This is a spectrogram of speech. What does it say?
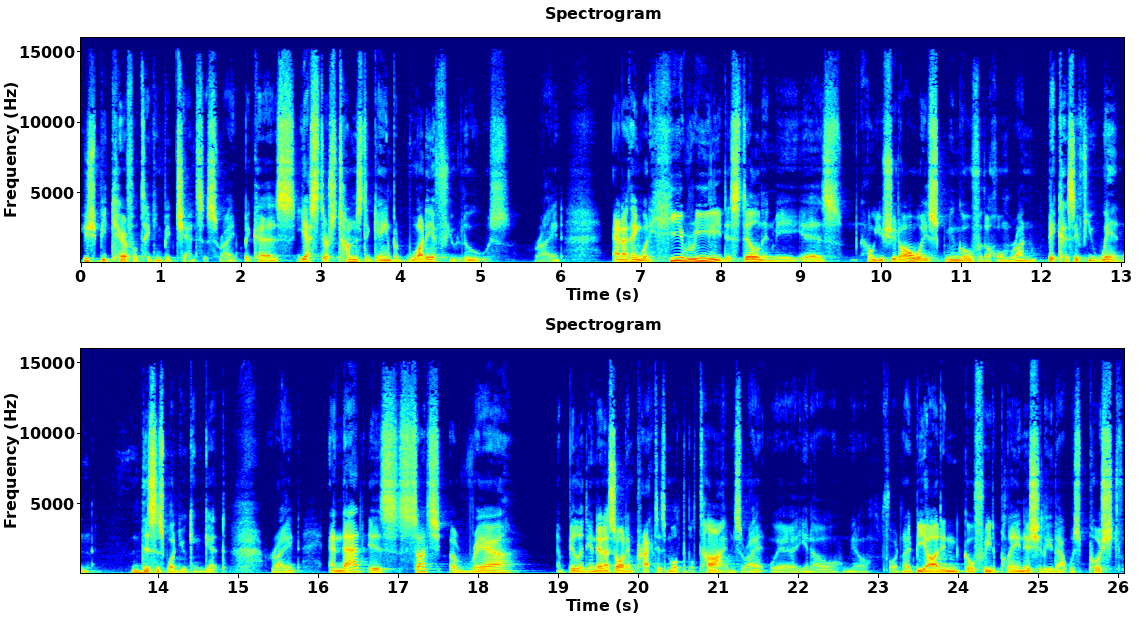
you should be careful taking big chances, right? Because yes, there's tons to gain, but what if you lose, right? And I think what he really distilled in me is no, you should always go for the home run because if you win, this is what you can get, right? And that is such a rare ability. And then I saw it in practice multiple times, right? Where you know, you know, Fortnite BR didn't go free to play initially. That was pushed,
